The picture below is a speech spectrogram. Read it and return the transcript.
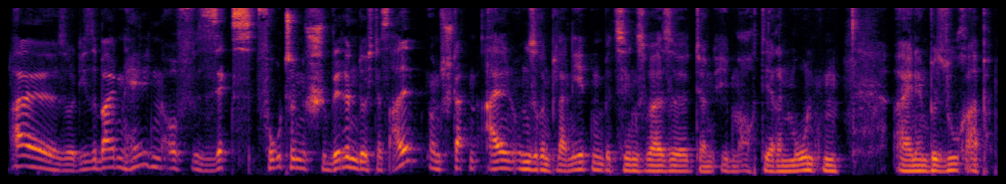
Also, diese beiden Helden auf sechs Pfoten schwirren durch das All und statten allen unseren Planeten beziehungsweise dann eben auch deren Monden einen Besuch ab.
